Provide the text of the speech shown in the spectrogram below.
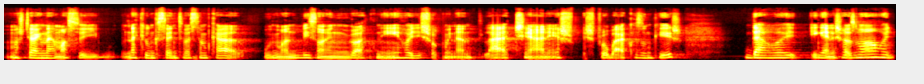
most tényleg nem az, hogy nekünk szerintem ezt nem kell úgymond bizonygatni, hogy sok mindent lehet csinálni, és, és próbálkozunk is, de hogy igenis az van, hogy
